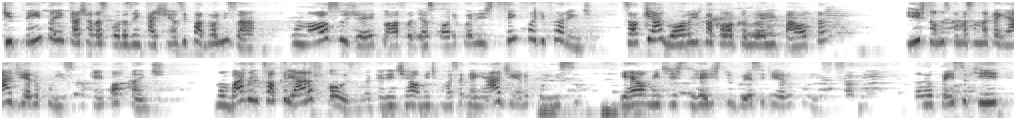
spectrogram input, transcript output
que tenta encaixar as coisas em caixinhas e padronizar. O nosso jeito afrodiaspórico, ele sempre foi diferente. Só que agora a gente está colocando ele em pauta e estamos começando a ganhar dinheiro com isso, porque é importante. Não basta a gente só criar as coisas, é que a gente realmente começa a ganhar dinheiro com isso e realmente redistribuir esse dinheiro com isso, sabe? Então eu penso que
